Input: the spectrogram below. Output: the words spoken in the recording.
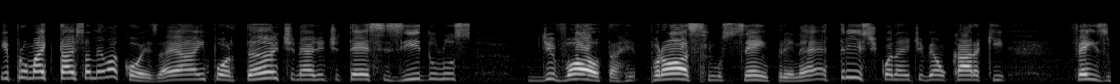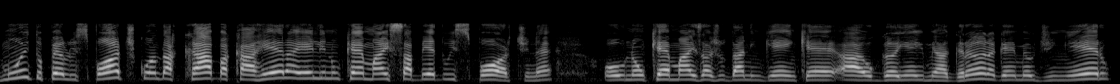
E para o Mike Tyson a mesma coisa. É importante, né, a gente ter esses ídolos de volta, próximos sempre, né? É triste quando a gente vê um cara que fez muito pelo esporte, quando acaba a carreira ele não quer mais saber do esporte, né? Ou não quer mais ajudar ninguém, quer, ah, eu ganhei minha grana, ganhei meu dinheiro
